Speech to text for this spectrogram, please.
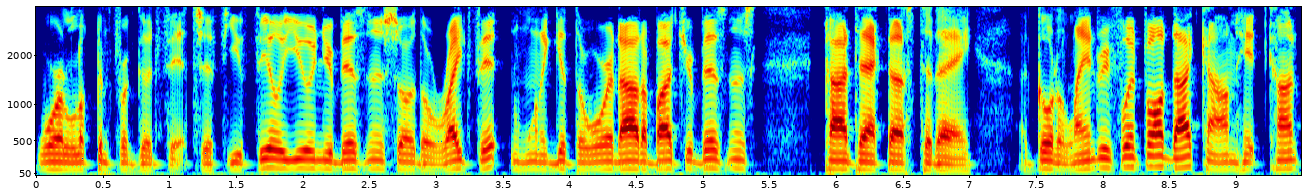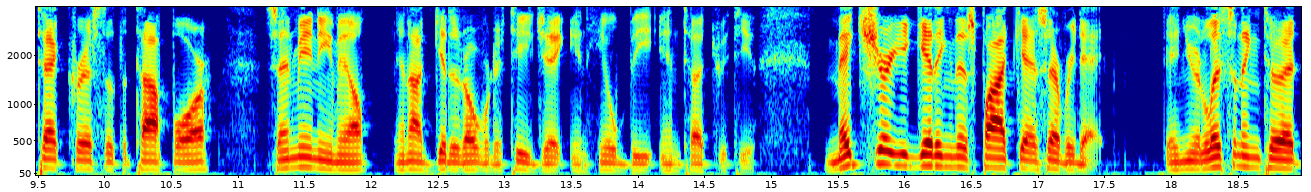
we're looking for good fits. If you feel you and your business are the right fit and want to get the word out about your business, contact us today. Uh, go to LandryFootball.com, hit contact Chris at the top bar, send me an email, and I'll get it over to TJ, and he'll be in touch with you. Make sure you're getting this podcast every day and you're listening to it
